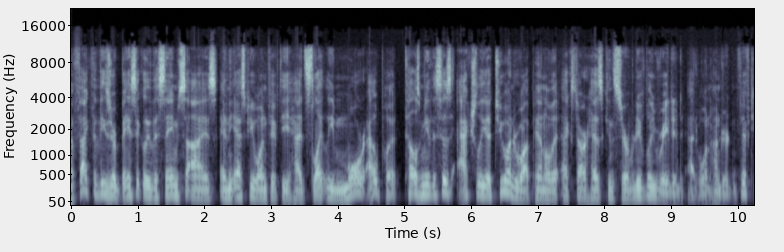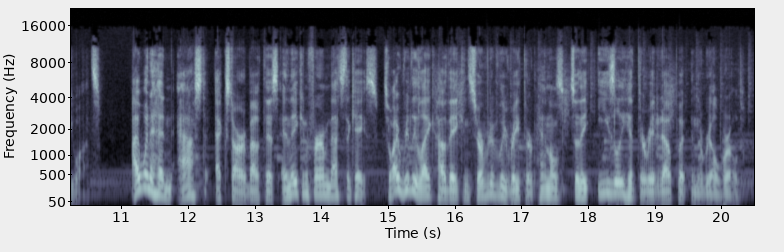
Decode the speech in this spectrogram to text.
The fact that these are basically the same size and the SP150 had slightly more output tells me this is actually a 200 watt panel that XTAR has conservatively rated at 150 watts. I went ahead and asked XTAR about this and they confirmed that's the case. So I really like how they conservatively rate their panels so they easily hit their rated output in the real world.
